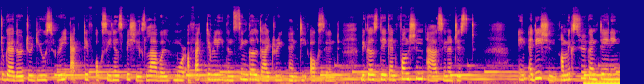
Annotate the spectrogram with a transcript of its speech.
together to reduce reactive oxygen species level more effectively than single dietary antioxidant because they can function as synergist. In addition, a mixture containing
